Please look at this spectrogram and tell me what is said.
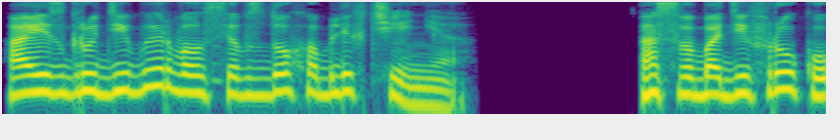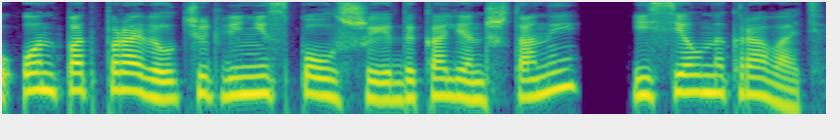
а из груди вырвался вздох облегчения. Освободив руку, он подправил чуть ли не сползшие до колен штаны и сел на кровать.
